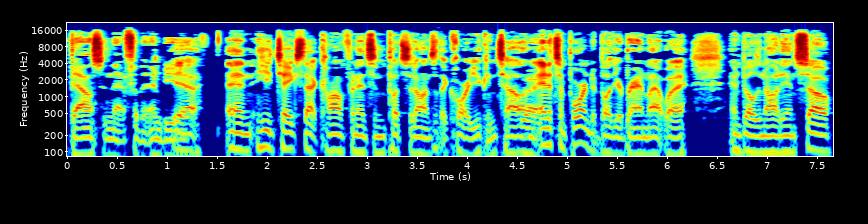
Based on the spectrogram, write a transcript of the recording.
balancing that for the NBA. Yeah. And he takes that confidence and puts it onto the court. You can tell. And- Right. And it's important to build your brand that way and build an audience. So,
